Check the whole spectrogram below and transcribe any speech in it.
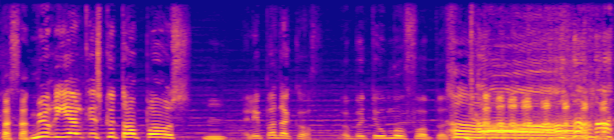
pas ça. Muriel, qu'est-ce que t'en penses? Hmm. Elle est pas d'accord. Oh, bah, t'es homophobe, toi.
